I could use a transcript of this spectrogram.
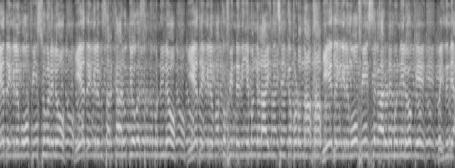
ഏതെങ്കിലും ഓഫീസുകളിലോ ഏതെങ്കിലും സർക്കാർ ഉദ്യോഗസ്ഥരുടെ മുന്നിലോ ഏതെങ്കിലും വകുഫിന്റെ നിയമങ്ങളായി നിശ്ചയിക്കപ്പെടുന്ന ഏതെങ്കിലും ഓഫീസുകാരുടെ മുന്നിലൊക്കെ ഇതിന്റെ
